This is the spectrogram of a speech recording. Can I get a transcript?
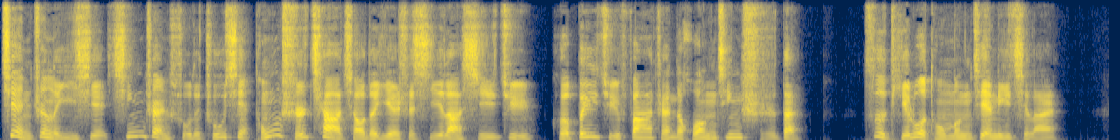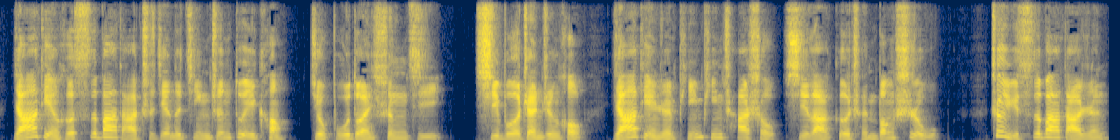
见证了一些新战术的出现，同时恰巧的也是希腊喜剧。和悲剧发展的黄金时代，自提洛同盟建立起来，雅典和斯巴达之间的竞争对抗就不断升级。希波战争后，雅典人频频插手希腊各城邦事务，这与斯巴达人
